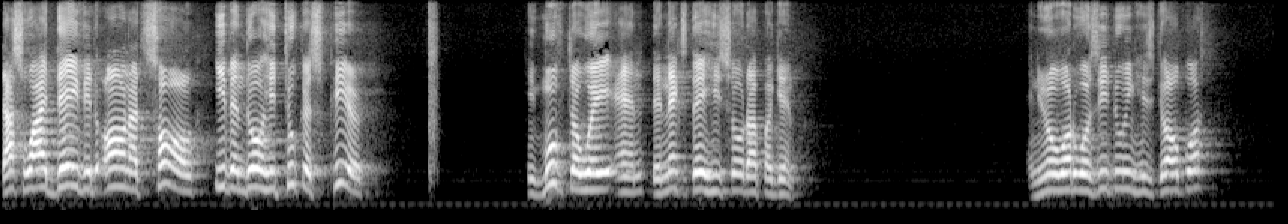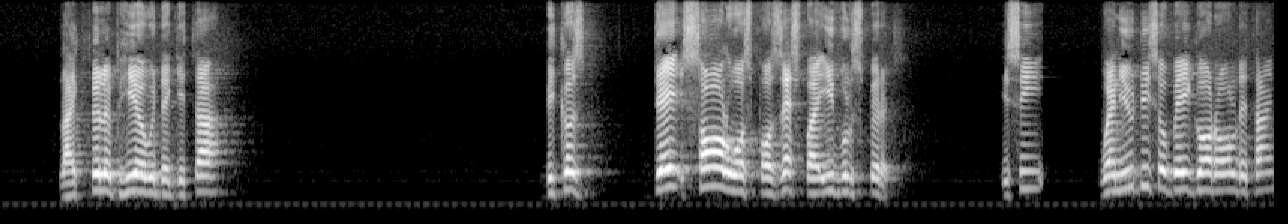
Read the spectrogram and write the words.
That's why David honored Saul, even though he took a spear. He moved away, and the next day he showed up again. And you know what was he doing? His job was like Philip here with the guitar. Because they, Saul was possessed by evil spirits. You see, when you disobey God all the time,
